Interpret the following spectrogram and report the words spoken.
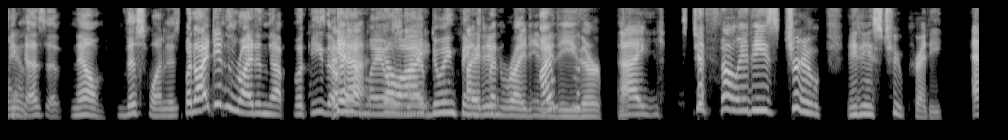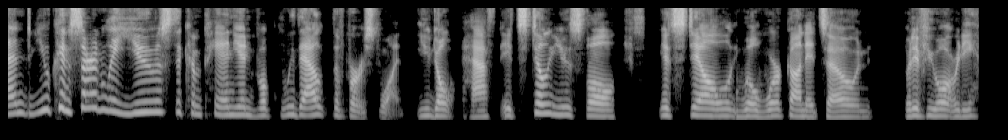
because of now this one is. But I didn't write in that book either. Yeah, I have my no, own I, way of doing things. I didn't write in I, it either. I just so it is true. It is true, pretty. And you can certainly use the companion book without the first one. You don't have, it's still useful. It still will work on its own. But if you already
